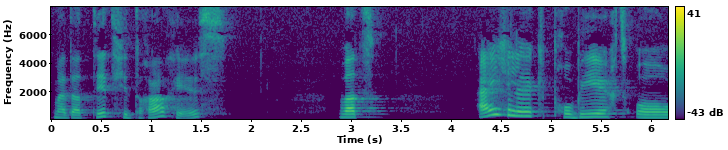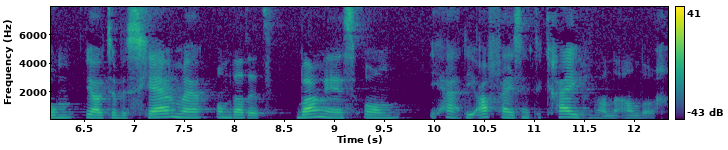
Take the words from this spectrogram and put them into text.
maar dat dit gedrag is wat eigenlijk probeert om jou te beschermen omdat het bang is om ja, die afwijzing te krijgen van de ander.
